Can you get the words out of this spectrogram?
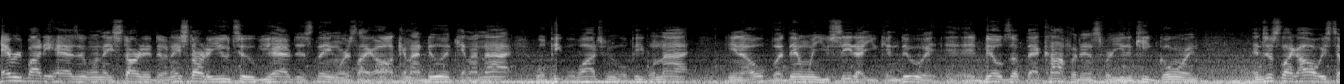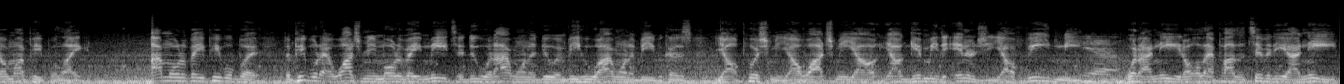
everybody has it when they started when they started YouTube you have this thing where it's like oh can I do it? Can I not? Will people watch me? Will people not? You know but then when you see that you can do it, it builds up that confidence for you to keep going. And just like I always tell my people like I motivate people, but the people that watch me motivate me to do what I want to do and be who I want to be because y'all push me, y'all watch me, y'all y'all give me the energy, y'all feed me Yeah. what I need, all that positivity I need,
